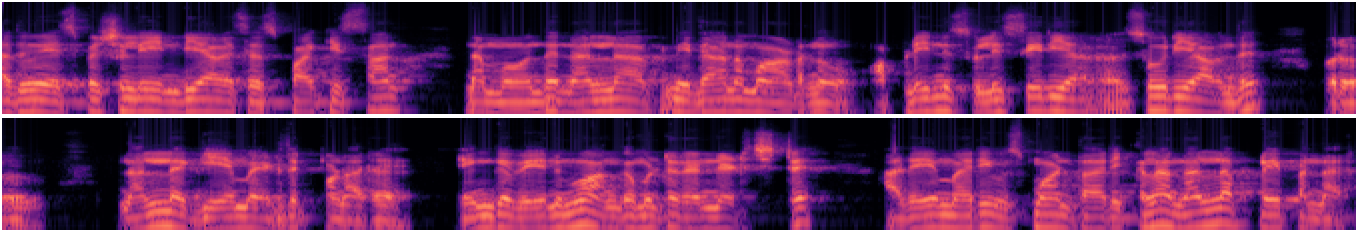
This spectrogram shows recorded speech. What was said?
அதுவும் எஸ்பெஷலி இந்தியா வெர்சஸ் பாகிஸ்தான் நம்ம வந்து நல்லா நிதானமாக ஆடணும் அப்படின்னு சொல்லி சீரியா சூர்யா வந்து ஒரு நல்ல கேமை எடுத்துகிட்டு போனார். எங்கே வேணுமோ அங்கே மட்டும் ரன் அடிச்சுட்டு அதே மாதிரி உஸ்மான் தாரிக்கெல்லாம் நல்லா ப்ளே பண்ணார்.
